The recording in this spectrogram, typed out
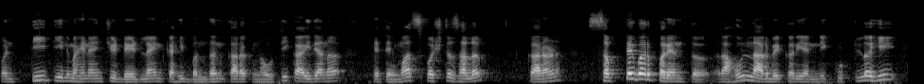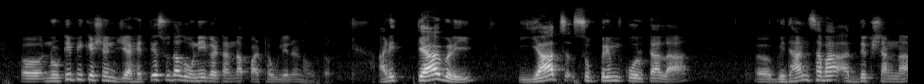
पण ती तीन महिन्यांची डेडलाईन काही बंधनकारक नव्हती कायद्यानं हे तेव्हाच स्पष्ट झालं. कारण सप्टेंबरपर्यंत राहुल नार्वेकर यांनी कुठलंही नोटिफिकेशन जे आहे ते सुद्धा दोन्ही गटांना पाठवलेलं नव्हतं. आणि त्यावेळी याच सुप्रीम कोर्टाला विधानसभा अध्यक्षांना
